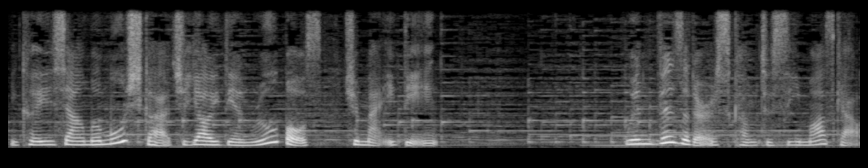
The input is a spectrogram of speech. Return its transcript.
你可以向 Mamushka 去要一点 rubles 去买一顶。When visitors come to see Moscow,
